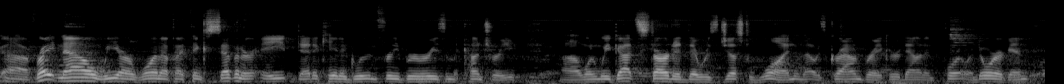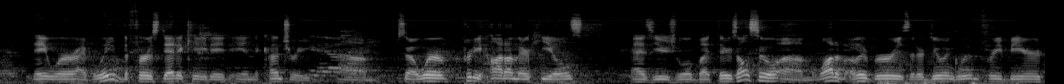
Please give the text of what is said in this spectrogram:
Uh, right now, we are one of, I think, seven or eight dedicated gluten free breweries in the country. Uh, when we got started, there was just one, and that was Groundbreaker down in Portland, Oregon. They were, I believe, the first dedicated in the country. Um, so we're pretty hot on their heels, as usual. But there's also um, a lot of other breweries that are doing gluten free beer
